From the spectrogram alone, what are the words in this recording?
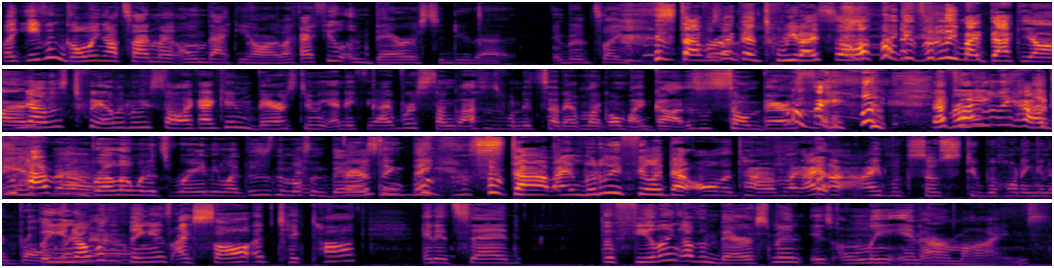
like even going outside my own backyard, like I feel embarrassed to do that. But it's like Stop. Was like that tweet I saw. like it's literally my backyard. No, this tweet I literally saw like I get embarrassed doing anything. I wear sunglasses when it's sunny. I'm like, oh my god, this is so embarrassing. That's right? literally how like it you is have an umbrella when it's raining. Like this is the most embarrassing, thing. Stop! I literally feel like that all the time. Like I, I, I look so stupid holding an umbrella. But you right know what now. the thing is? I saw a TikTok and it said the feeling of embarrassment is only in our minds.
